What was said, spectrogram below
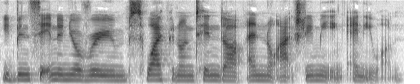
you'd been sitting in your room swiping on Tinder and not actually meeting anyone.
